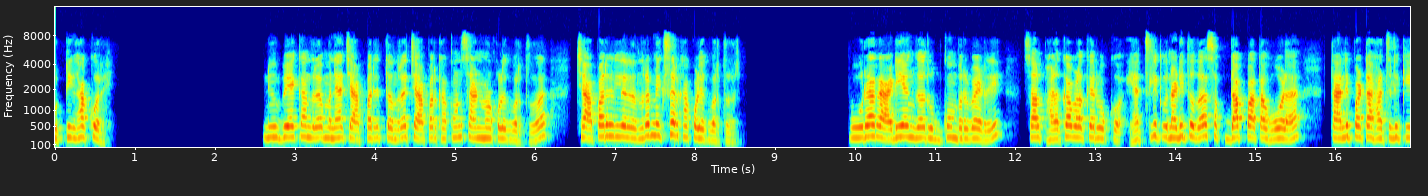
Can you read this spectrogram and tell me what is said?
ಬುಟ್ಟಿಗೆ ಹಾಕೋರಿ. ನೀವು ಬೇಕಂದ್ರೆ ಮನ್ಯಾಗ ಚಾಪರ್ ಇತ್ತಂದ್ರೆ ಚಾಪರ್ಗೆ ಹಾಕೊಂಡು ಸಣ್ಣ ಮಾಡ್ಕೊಳಿಕ್ಕೆ ಬರ್ತದೆ. ಚಾಪರ್ ಇರಲಿಲ್ಲ ಅಂದ್ರೆ ಮಿಕ್ಸರ್ಗೆ ಹಾಕೊಳಿಕ್ಕೆ ಬರ್ತದೆ ಪೂರಾ ರಾಡಿ ಹಂಗೆ ರುಬ್ಕೊಂಬರ್ಬೇಡ್ರಿ ಸ್ವಲ್ಪ ಹಳ್ಕ ಬಳಕ ಇರ್ಬೇಕು. ಹೆಚ್ಲಿಕ್ಕೆ ನಡೀತದ, ಸ್ವಲ್ಪ ದಪ್ಪ ಆತ ಹೋಳ. ತಾಲಿಪಟ್ಟ ಹಚ್ಲಿಕ್ಕೆ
